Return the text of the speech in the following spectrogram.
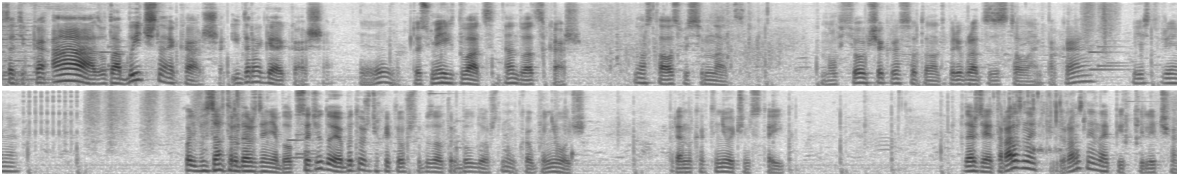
Кстати, ка... а, тут обычная каша и дорогая каша. О, то есть у меня их 20, да, 20 каш. Ну, осталось 18. Ну, все вообще красота. Надо прибраться за столами. Пока есть время. Хоть бы завтра дождя не было. Кстати, да, я бы тоже не хотел, чтобы завтра был дождь. Ну, как бы не очень. Прямо как-то не очень стоит. Подожди, это разные, разные напитки или что?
